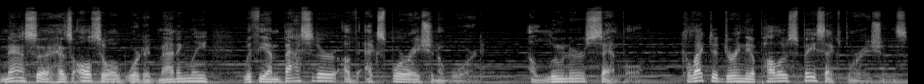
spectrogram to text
NASA has also awarded Mattingly with the Ambassador of Exploration Award, a lunar sample collected during the Apollo space explorations,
